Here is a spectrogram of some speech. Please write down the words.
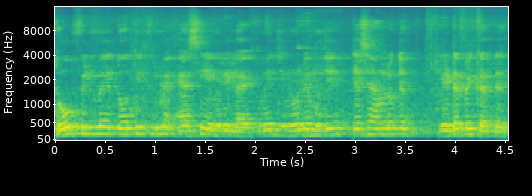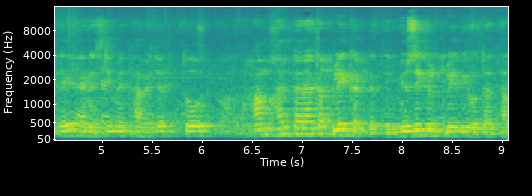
दो फ़िल्में, दो तीन फ़िल्में ऐसी हैं मेरी लाइफ में जिन्होंने मुझे, जैसे हम लोग जब थिएटर भी करते थे एन में था मैं जब तो हम हर तरह का प्ले करते थे। म्यूजिकल प्ले भी होता था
